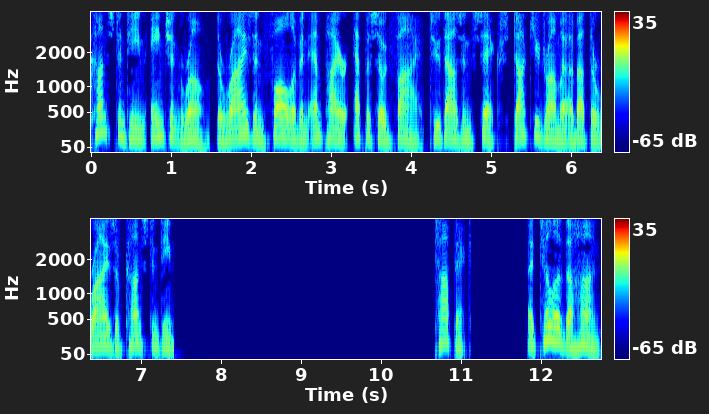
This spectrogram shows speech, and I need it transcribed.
Constantine Ancient Rome, The Rise and Fall of an Empire, Episode 5 2006 docudrama about the rise of Constantine Attila the Hun.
